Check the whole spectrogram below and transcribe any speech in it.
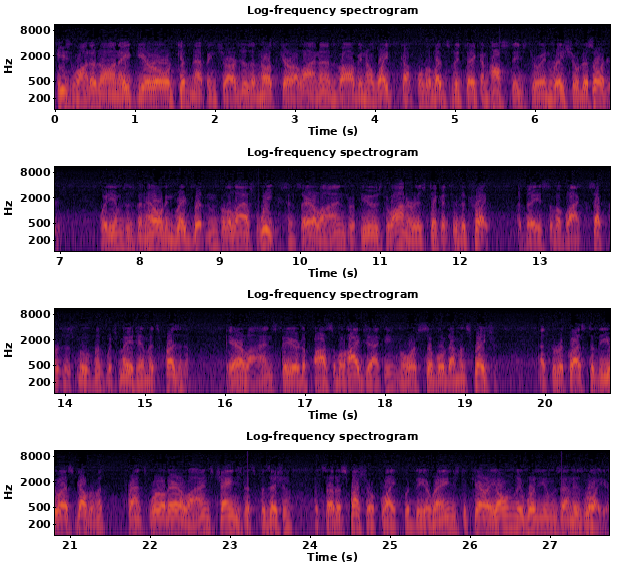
He's wanted on eight-year-old kidnapping charges in North Carolina involving a white couple allegedly taken hostage during racial disorders. Williams has been held in Great Britain for the last week since airlines refused to honor his ticket to Detroit, the base of a black separatist movement which made him its president. The airlines feared a possible hijacking or civil demonstrations. At the request of the U.S. government, Trans World Airlines changed its position, but said a special flight would be arranged to carry only Williams and his lawyer.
